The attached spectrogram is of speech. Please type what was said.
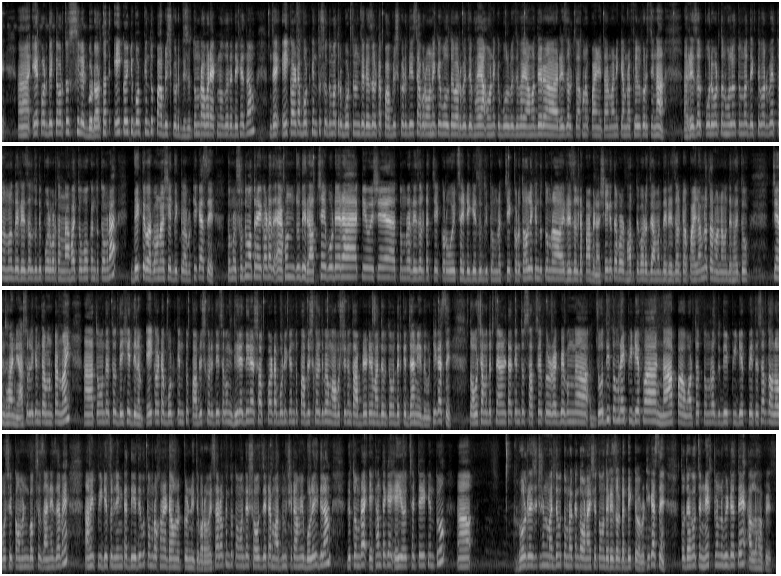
এরপর দেখতে পারতো সিলেট বোর্ড অর্থাৎ এই কয়টি বোর্ড কিন্তু পাবলিশ করে দিয়েছে? তোমরা আবার এক নজরে দেখে দাও যে এই কয়টা বোর্ড কিন্তু শুধুমাত্র বোর্ড যে রেজাল্টটা পাবলিশ করে দিয়েছে, আবার অনেকে বলতে পারবে যে ভাই অনেকে বলবে যে ভাই আমাদের রেজাল্ট তো এখনও পাইনি, তার মানে কি আমরা ফেল করেছি? না রেজাল্ট পরিবর্তন হলেও তোমরা দেখতে পারবে তোমাদের রেজাল্ট যদি পরিবর্তন না হয়, তবুও কিন্তু তোমরা দেখতে পারবে অনায়াসে দেখতে পারবে, ঠিক আছে? তোমরা শুধুমাত্র এই কটা এখন যদি রাজশাহী বোর্ডের কেউ এসে তোমরা রেজাল্টটা চেক করো ওয়েবসাইটে গিয়ে যদি তোমরা চেক করো, তাহলে কিন্তু তোমরা রেজাল্টটা পাবে না। সেক্ষেত্রে আবার ভাবতে পারো যে আমাদের রেজাল্টটা পাইলাম না, তার মানে আমাদের হয়তো চেঞ্জ হয়নি। আসলে কিন্তু এমনটা নয় তোমাদের তো দেখিয়ে দিলাম। এই কয়টা বোর্ড কিন্তু পাবলিশ করে দিয়েছে এবং ধীরে ধীরে সব কয়টা বোর্ডই কিন্তু পাবলিশ করে দেবে এবং অবশ্যই কিন্তু আপডেটের মাধ্যমে তোমাদেরকে জানিয়ে দেবো, ঠিক আছে? তো অবশ্যই আমাদের চ্যানেলটা কিন্তু সাবস্ক্রাইব করে রাখবে এবং যদি তোমরা এই পিডিএফ না পাও, অর্থাৎ তোমরা যদি পিডিএফ পেতে চাও, তাহলে অবশ্যই কমেন্ট বক্সে জানিয়ে যাবে। আমি পিডিএফের লিঙ্কটা দিয়ে দেবো, তোমরা ওখানে ডাউনলোড করে নিতে পারো। এছাড়াও কিন্তু তোমাদের সহজ যেটা মাধ্যম, সেটা আমি বলেই দিলাম যে তোমরা এখান থেকে এই ওয়েবসাইট থেকে কিন্তু রোল রেজিস্ট্রেশনের মাধ্যমে তোমরা কিন্তু অনায়াসে তোমাদের রেজাল্টটা দেখতে পারবে, ঠিক আছে? তো দেখা হচ্ছে নেক্সট কোনো ভিডিওতে আল্লাহ হাফেজ।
